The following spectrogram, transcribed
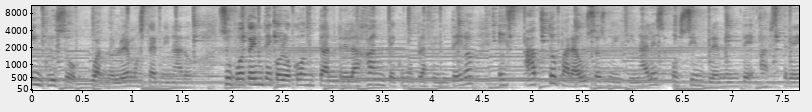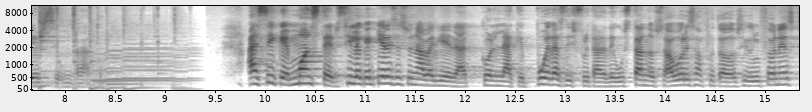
incluso cuando lo hemos terminado. Su potente colocón tan relajante como placentero es apto para usos medicinales o simplemente abstraerse un rato. Así que Monster, si lo que quieres es una variedad con la que puedas disfrutar degustando sabores afrutados y dulzones,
